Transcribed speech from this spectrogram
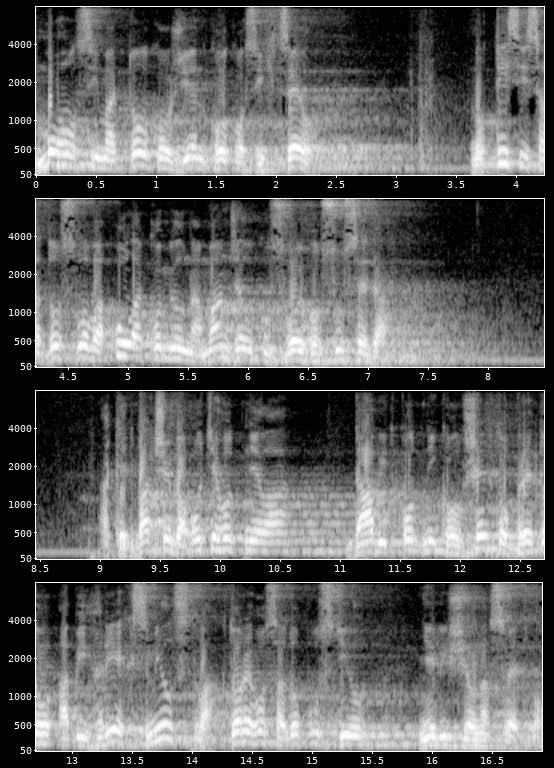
mohol si mať toľko žien, koľko si chcel, no ty si sa doslova ulakomil na manželku svojho suseda. A keď Bačeba otehotnela, Dávid podnikol všetko preto, aby hriech smilstva, ktorého sa dopustil, nevyšiel na svetlo.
